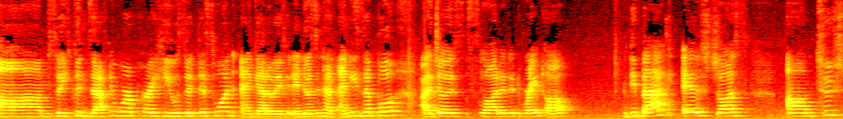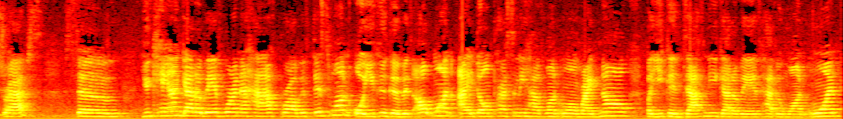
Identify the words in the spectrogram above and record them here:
Um so you can definitely wear a pair of heels with this one and get away with it. It doesn't have any zipper. I just slotted it right up. The back is just um two straps so you can get away with wearing a half bra with this one or you could go without one. I don't personally have one on right now but you can definitely get away with having one on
